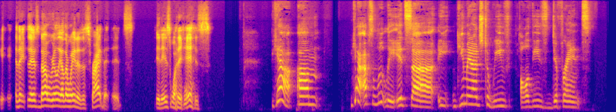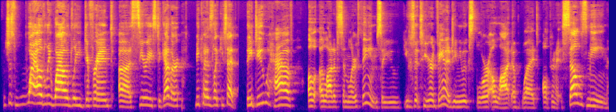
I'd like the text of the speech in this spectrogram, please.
It, there's no really other way to describe it. It's it is what it is. Yeah. Um yeah, absolutely. It's uh you managed to weave all these different just wildly wildly different uh series together because like you said, they do have a, a, lot of similar themes. So you use it to your advantage and you explore a lot of what alternate selves mean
